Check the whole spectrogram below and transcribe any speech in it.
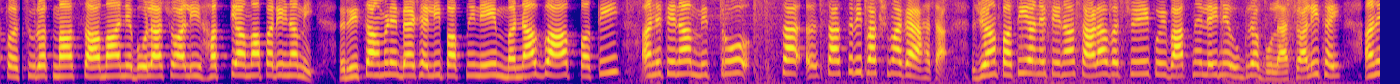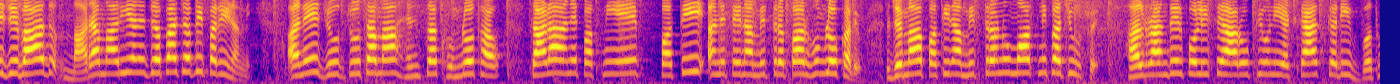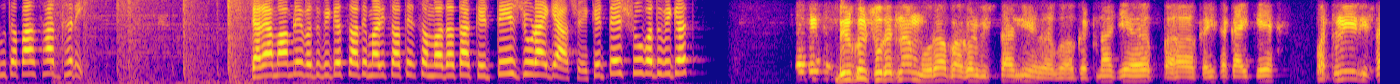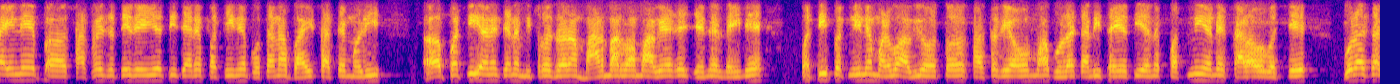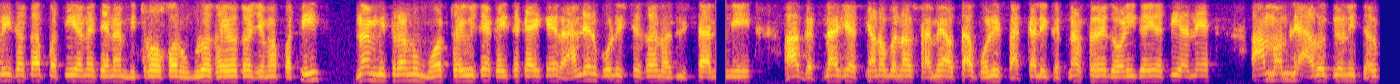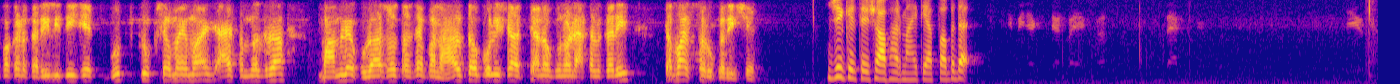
સુરતમાં સામાન્ય બોલાચાલી, હત્યામાં પરિણમી. રીસામણે બેઠેલી પત્નીને મનાવવા પતિ અને તેના મિત્રો સાસરી પક્ષમાં ગયા હતા. જ્યાં પતિ અને તેના શાળા વચ્ચે કોઈ વાતને લઈને ઉગ્ર બોલાચાલી થઈ અને જે બાદ મારામારી અને ઝપાઝપી પરિણમી અને જોત જોતામાં હિંસક હુમલો થયો. શાળા અને પત્નીએ પતિ અને તેના મિત્ર પર હુમલો કર્યો, જેમાં પતિના મિત્રનું મોત નીપજ્યું છે. હાલ રાંદેર પોલીસે આરોપીઓની અટકાયત કરી વધુ તપાસ હાથ ધરી. ત્યારે આ મામલે વધુ વિગત સાથે મારી સાથે સંવાદદાતા કીર્તેશ જોડાઈ ગયા છે. કીર્તેશ, શું વધુ વિગત? બિલકુલ, સુરતના મોરા ભાગળ વિસ્તારની ઘટના છે. કહી શકાય કે પત્ની રિસાઈને સાસરે જતી રહી હતી ત્યારે પતિને પોતાના ભાઈ સાથે મળી પતિ અને તેના મિત્રો દ્વારા માર મારવામાં આવ્યા છે, જેને લઈને પતિ પત્નીને મળવા આવ્યો હતો. સાસરિયાઓમાં બોલાચાલી થઈ હતી અને પત્ની અને શાળાઓ વચ્ચે બોલાચાલી થતા પતિ અને તેના મિત્રો પર હુમલો થયો હતો, જેમાં પતિ ના મિત્રનું મોત થયું છે. કહી શકાય કે રાંદેર પોલીસ સ્ટેશન હદ વિસ્તારની આ ઘટના છે હત્યાનો બનાવ સામે આવતા પોલીસ તાત્કાલિક ઘટના સ્થળે દોડી ગઈ હતી અને આ મામલે આરોપીઓની ધરપકડ કરી લીધી છે. ભૂત ટૂંક સમયમાં જ આ સમગ્ર મામલે ખુલાસો થશે, પણ હાલ તો પોલીસે હત્યાનો ગુનો દાખલ કરી તપાસ શરૂ કરી છે. જી, કીર્તેશ, આભાર માહિતી આપવા બદલ.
